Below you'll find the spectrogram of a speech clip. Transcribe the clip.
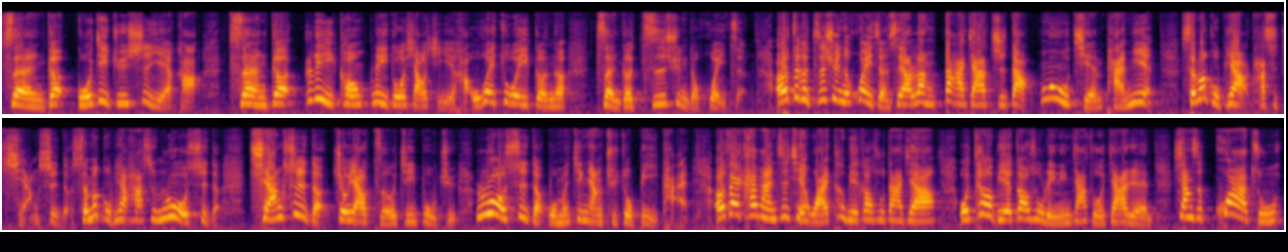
整个国际局势也好，整个利空利多消息也好，我会做一个呢整个资讯的会诊，而这个资讯的会诊是要让大家知道目前盘面什么股票它是强势的，什么股票它是弱势的，强势的就要择机布局，弱势的我们尽量去做避开。而在开盘之前，我还特别告诉大家，我特别告诉李宁家族的家人，像是跨足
